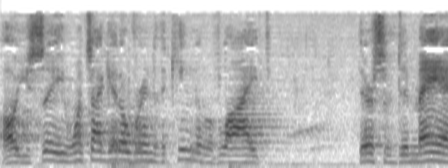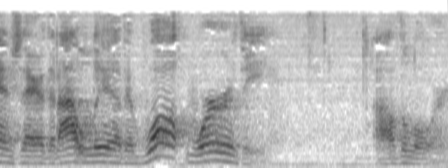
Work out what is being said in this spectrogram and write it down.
Oh, you see, once I get over into the kingdom of light, there's some demands there that I live and walk worthy of the Lord.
